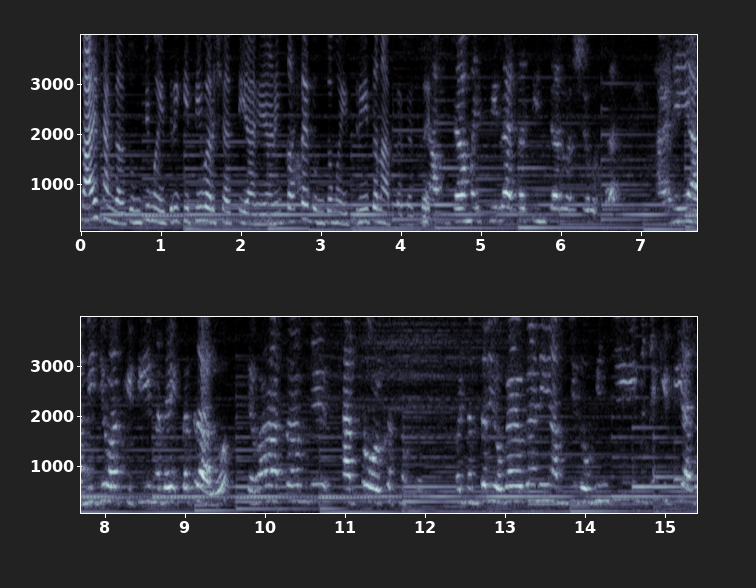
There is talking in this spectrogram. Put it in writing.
काय सांगाल? तुमची मैत्री किती वर्षाची आहे आणि कसं आहे तुमचं मैत्रीचं नातं कसं आहे? आमच्या मैत्रीला आता तीन चार वर्ष होतात. आणि आम्ही जेव्हा किटी मध्ये एकत्र आलो तेव्हा असं म्हणजे फारसं ओळखत नव्हतं. पण नंतर योगायोगाने आमची दोघींची म्हणजे किटी आली?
